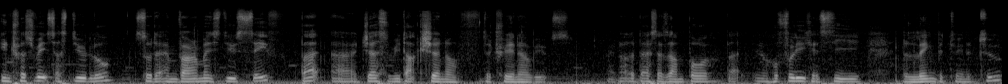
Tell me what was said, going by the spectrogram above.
Interest rates are still low, so the environment is still safe, but uh, just reduction of the trainer wheels. Right, not the best example, but you know, hopefully you can see the link between the two,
